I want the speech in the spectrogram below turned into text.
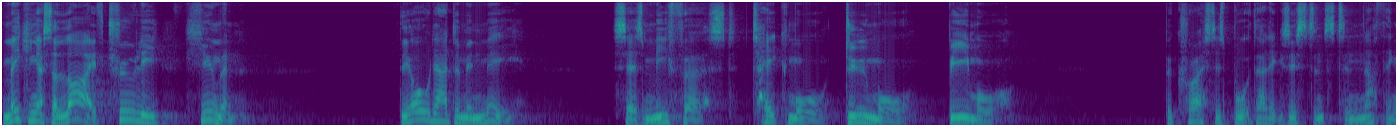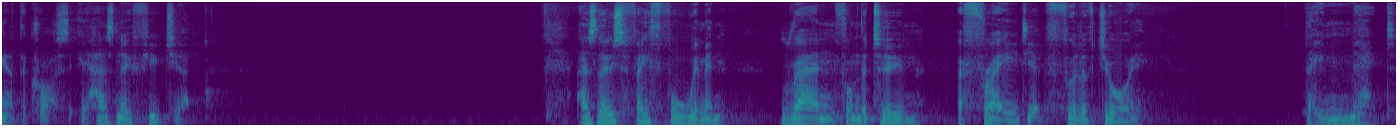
making us alive, truly human. The old Adam in me says, Me first, take more, do more, be more. But Christ has brought that existence to nothing at the cross. It has no future. As those faithful women ran from the tomb, afraid yet full of joy. They met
